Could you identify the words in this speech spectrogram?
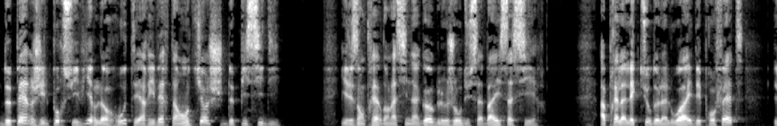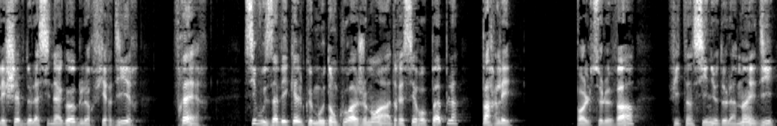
De Perge ils poursuivirent leur route et arrivèrent à Antioche de Pisidie. Ils entrèrent dans la synagogue le jour du sabbat et s'assirent. Après la lecture de la loi et des prophètes, les chefs de la synagogue leur firent dire, Frères, si vous avez quelques mots d'encouragement à adresser au peuple, parlez. Paul se leva, fit un signe de la main et dit,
